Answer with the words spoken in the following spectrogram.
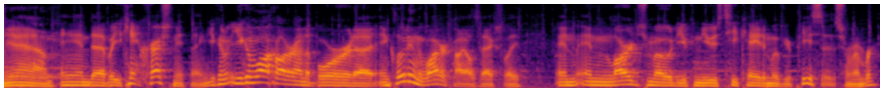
Yeah. And uh, but you can't crush anything. You can you can walk all around the board, uh, including the water tiles actually. And in large mode, you can use TK to move your pieces. Remember?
